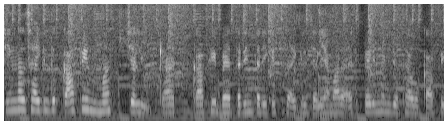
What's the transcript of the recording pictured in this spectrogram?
Single cycle तो काफ़ी मस्त चली। क्या काफ़ी बेहतरीन तरीके से साइकिल चली। हमारा एक्सपेरिमेंट जो था वो काफ़ी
